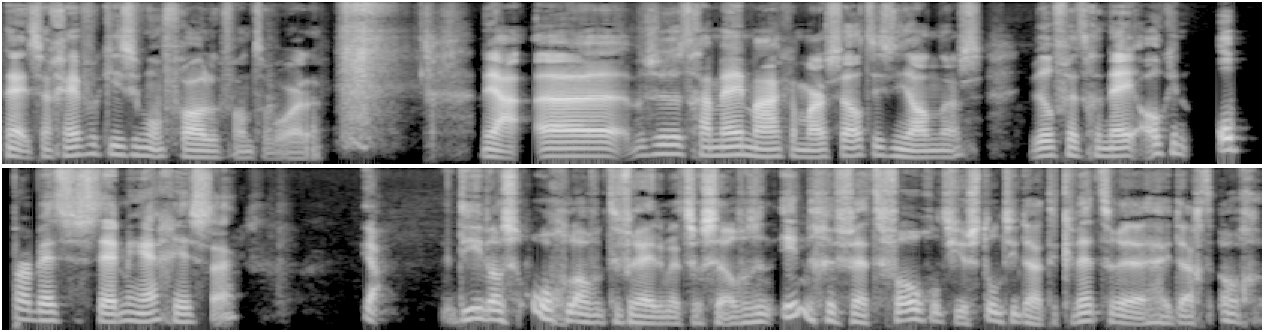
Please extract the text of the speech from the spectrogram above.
Nee, het zijn geen verkiezingen om vrolijk van te worden. Ja, eh, we zullen het gaan meemaken, Marcel. Het is niet anders. Wilfred Gené ook in opperbeste stemming, hè, gisteren. Ja, die was ongelooflijk tevreden met zichzelf. Als een ingevet vogeltje stond hij daar te kwetteren. Hij dacht, och,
